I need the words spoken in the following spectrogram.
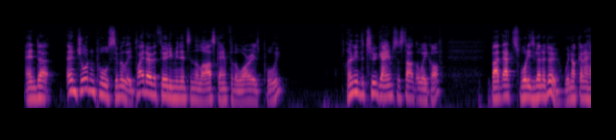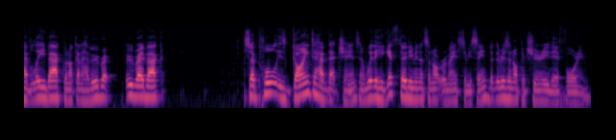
And uh, and Jordan Poole similarly played over 30 minutes in the last game for the Warriors. Pooley. Only the two games to start the week off, but that's what he's going to do. We're not going to have Lee back. We're not going to have Ubre, Oubre back. So Poole is going to have that chance, and whether he gets 30 minutes or not remains to be seen, but there is an opportunity there for him.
